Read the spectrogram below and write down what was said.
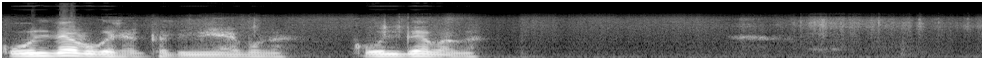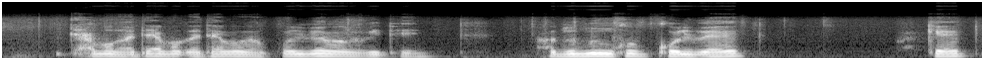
कोलब्या बघू शकता तुम्ही हे बघा कोलब्या बघा त्या बघा त्या बघा त्या बघा कोलब्या बघा किती अजून पण खूप कोलब्या आहेत आहेत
